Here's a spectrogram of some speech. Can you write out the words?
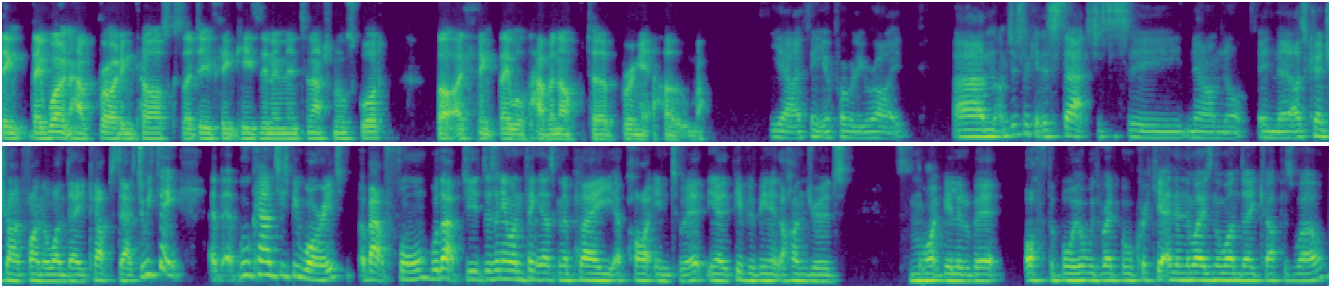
think they won't have Brydon Carse because I do think he's in an international squad, but I think they will have enough to bring it home. Yeah, I think you're probably right. Um, I'm just looking at the stats just to see. No, I'm not in there. I was going to try and find the one day cup stats. Do we think uh, uh, will counties be worried about form? Will that? Do, does anyone think that's going to play a part into it? You know, people have been at the hundreds, might be a little bit off the boil with red ball cricket, and then the ways in the one day cup as well.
